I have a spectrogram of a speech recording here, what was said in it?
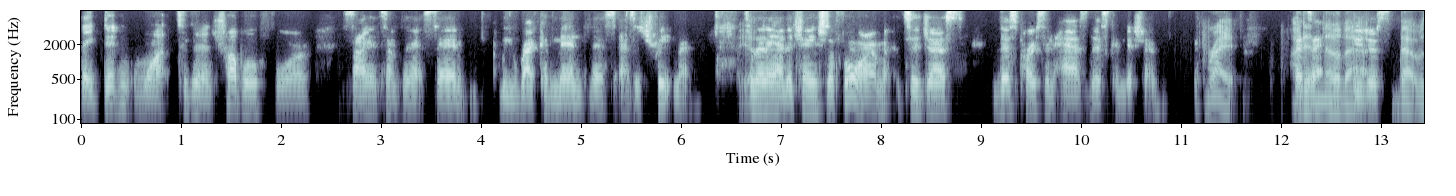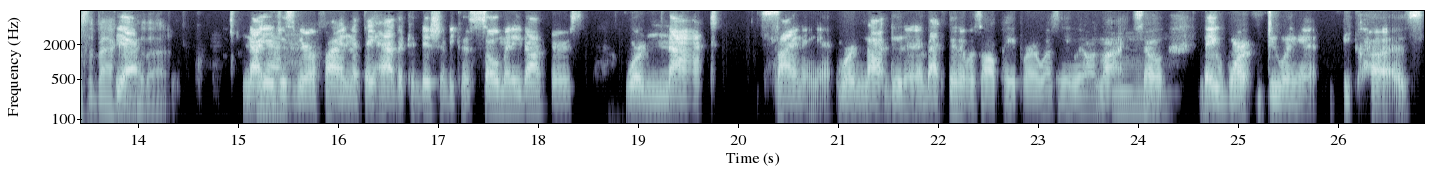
they didn't want to get in trouble for signing something that said we recommend this as a treatment so then they had to change the form to just this person has this condition Right. I didn't it. know You just- that was the background Yeah. of that. now you're just verifying that they have the condition because so many doctors were not signing it were not doing it and back then it was all paper it wasn't even online so Mhm. they weren't doing it because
